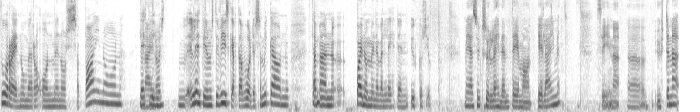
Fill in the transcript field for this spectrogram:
tuorein numero on menossa painoon. Lehti, ilmest, lehti ilmestyy viisi kertaa vuodessa. Mikä on tämän painon menevän lehden ykkösjuttu? Meidän syksyn lehden teema on eläimet. Siinä ö, yhtenä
